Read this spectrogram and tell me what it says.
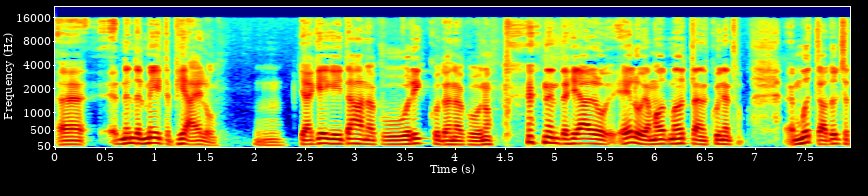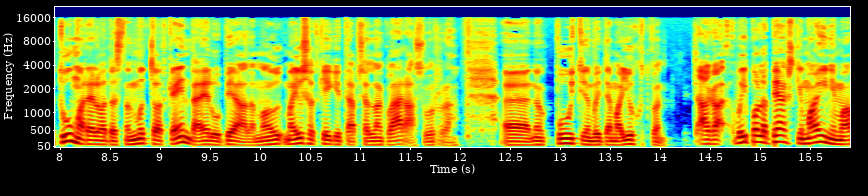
et nendel meeldib hea elu. Mm.. ja keegi ei taha nagu rikkuda nagu noh nende hea elu, elu ja ma mõtlen, et kui need mõtlevad üldse tuumarelvadest, nad mõtlevad ka enda elu peale, ma, ma ei usu, et keegi tahab seal nagu ära surra. no Putin või tema juhtkond aga võib-olla peakski mainima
